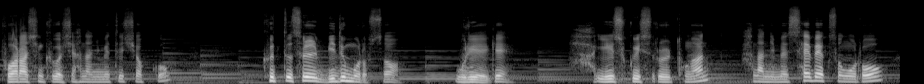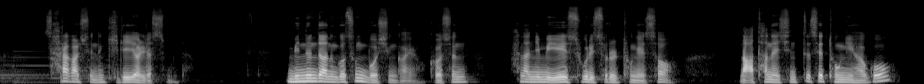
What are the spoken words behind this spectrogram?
부활하신 그것이 하나님의 뜻이었고 그 뜻을 믿음으로써 우리에게 예수 그리스도를 통한 하나님의 새 백성으로 살아갈 수 있는 길이 열렸습니다. 믿는다는 것은 무엇인가요? 그것은 하나님이 예수 그리스도를 통해서 나타내신 뜻에 동의하고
